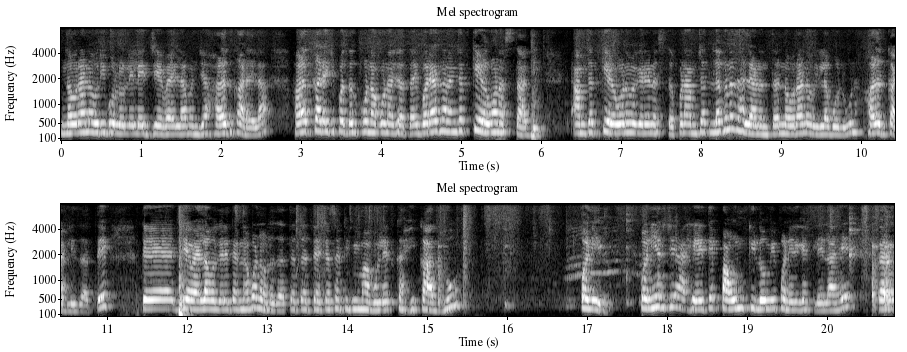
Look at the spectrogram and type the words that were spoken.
नवरा नवरी बोलवलेले आहेत जेवायला म्हणजे हळद काढायला. हळद काढायची पद्धत कोणाकोणाच्यात आहे? बऱ्याच जणांच्यात केळवण असतं आधी. आमच्यात केळवण वगैरे नसतं पण आमच्यात लग्न झाल्यानंतर नवरा नवरीला बोलवून हळद काढली जाते. ते जेवायला वगैरे त्यांना बनवलं जातं. तर त्याच्यासाठी मी मागवलेत काही काजू पनीर. पनीर जे आहे ते पाऊन किलो मी पनीर घेतलेलं आहे. कारण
